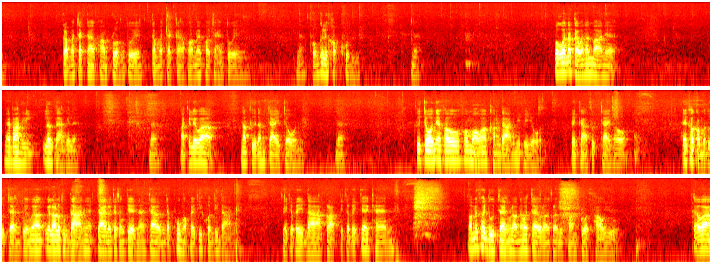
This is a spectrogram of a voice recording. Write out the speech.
กลับมาจัดการความโกรธของตัวเอง กลับมาจัดการความไม่พอใจของตัวเองนะผมก็เลยขอบคุณนะเพราะว่าตั้งแต่วันนั้นมาเนี่ย แม่บ้านนี้เลิกด่ากันเลยนะอาจจะเรียกว่านับถือน้ำใจโจรนะคือโจรเนี่ยเขาเขามองว่าคำด่านี่มีประโยชน์ เป็นการฝึกใจเขาให้เขากลับมาดูใจของตัวเองเวลาเวลาเราถูกด่าเนี่ยใจเราจะสังเกตนะใจเรามันจะพุ่งออกไปที่คนที่ด่าเราอยากจะไปด่ากลับอยากจะไปแก้แค้นเราไม่ค่อยดูใจของเรานะว่าใจของเรากำลังมีความโกรธเผาอยู่ แต่ว่า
